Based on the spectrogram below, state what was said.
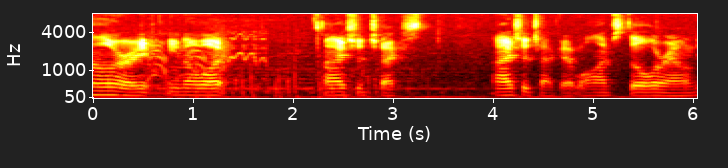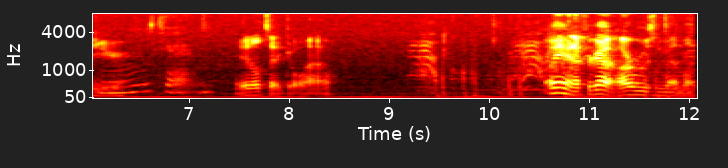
Alright, you know what? I should check. I should check it while I'm still around here. Okay. It'll take a while. Oh yeah, and I forgot Auru's memo.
